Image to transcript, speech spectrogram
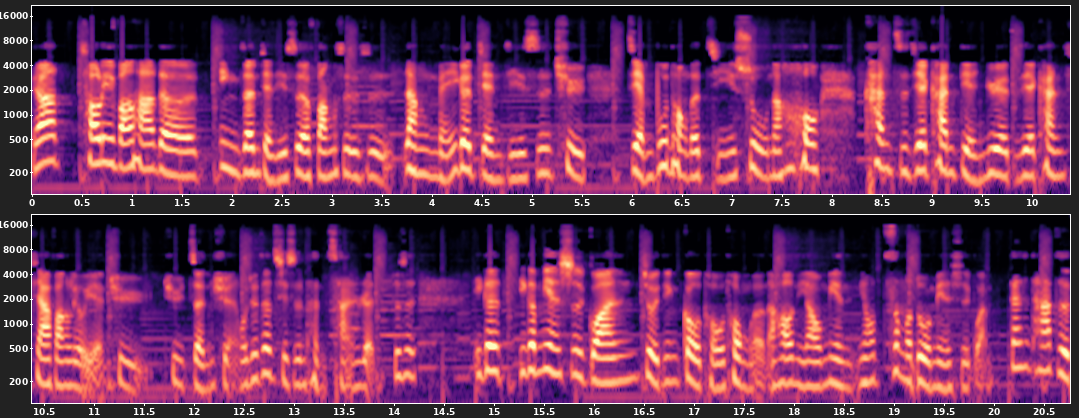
然后超立方他的应征剪辑师的方式是让每一个剪辑师去剪不同的集数，然后 看直接看点阅，直接看下方留言去去甄选。我觉得这其实很残忍，就是一个一个面试官就已经够头痛了，然后你要面你要这么多面试官，但是他的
